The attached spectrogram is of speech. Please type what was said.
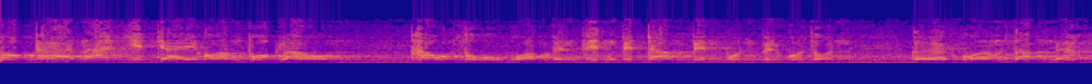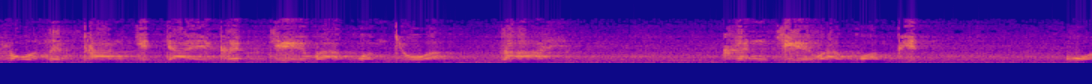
ยกฐานะจิตใจของพวกเราเข้าสู่ความเป็นศีลเป็นธรรมเป็นบุญเป็นกุศล เกิดความสำนึกรู้สึกทางจิตใจขึ้นชื่อว่าความชั่วละอาย ขึ้นชื่อว่าความผิดกลัว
